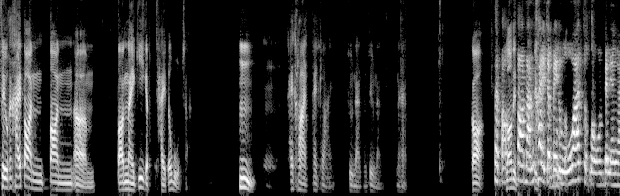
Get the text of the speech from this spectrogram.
feel คล้ายๆ ตอนตอนเอ่อตอนไนกี้กับไทเกอร์วูดอะอืมคล้ายๆคล้ายๆ feel นั้น feel นั้นนะฮะก็แต่ตอนลองติดตอนนั้นใครจะไปรู้ว่าตกลงมันเป็นยังไง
